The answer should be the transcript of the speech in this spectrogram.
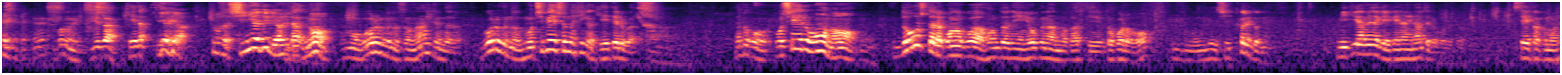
え僕のギター消えた。いやいやでもさシニアデビューあるじゃん。だのもうゴルフのそのなんて言うんだろう。ゴルフのモチベーションの火が消えてるからやっぱこう教える方のどうしたらこの子は本当に良くなるのかっていうところをうんしっかりとね見極めなきゃいけないなってところと性格もね、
